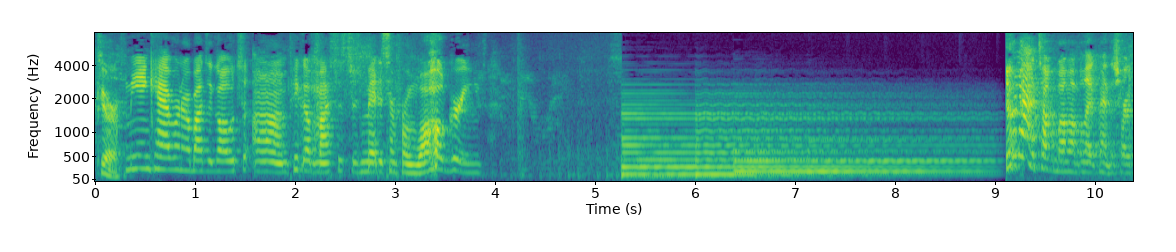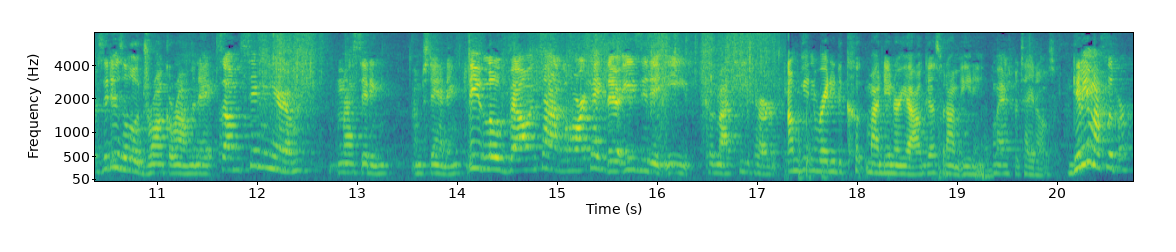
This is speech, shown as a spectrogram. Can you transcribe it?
cure. Me and Kevin are about to go to um pick up my sister's medicine from Walgreens. Do not talk about my Black Panther shirt because it is a little drunk around the neck. So I'm sitting here. I'm not sitting. I'm standing. These little Valentine's and heart cakes, they're easy to eat because my teeth hurt. I'm getting ready to cook my dinner, y'all. Guess what I'm eating? Mashed potatoes. Give me my slipper.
